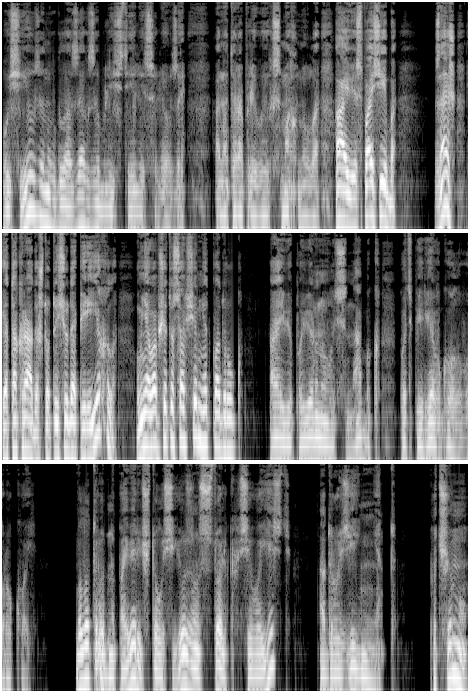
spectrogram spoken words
У Сьюзен в глазах заблестели слезы. Она торопливо их смахнула. «Айви, спасибо! Знаешь, я так рада, что ты сюда переехала. У меня вообще-то совсем нет подруг». Айви повернулась на бок, подперев голову рукой. Было трудно поверить, что у Сьюзен столько всего есть, а друзей нет. «Почему?»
